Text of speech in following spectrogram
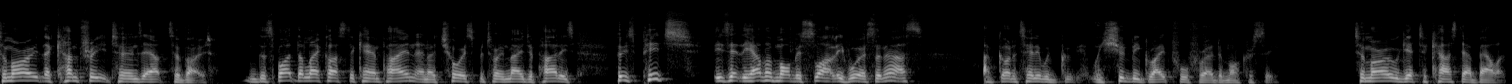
Tomorrow, the country turns out to vote. Despite the lacklustre campaign and a choice between major parties whose pitch is that the other mob is slightly worse than us, I've got to tell you, we should be grateful for our democracy. Tomorrow, we get to cast our ballot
